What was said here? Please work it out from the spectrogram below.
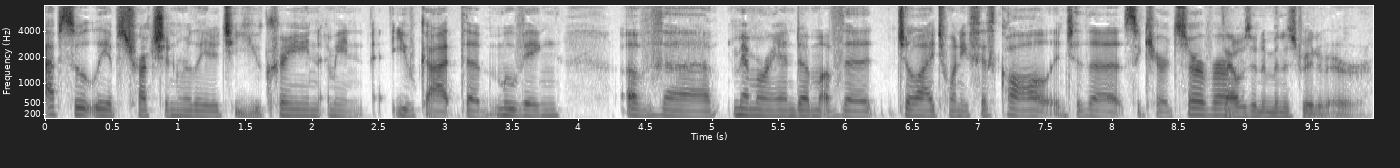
absolutely obstruction related to Ukraine. I mean, you've got the moving of the memorandum of the July 25th call into the secured server. That was an administrative error.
